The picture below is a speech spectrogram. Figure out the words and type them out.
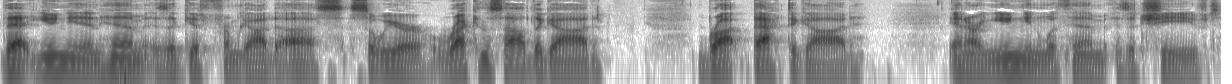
that union in Him is a gift from God to us. So we are reconciled to God, brought back to God, and our union with Him is achieved.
